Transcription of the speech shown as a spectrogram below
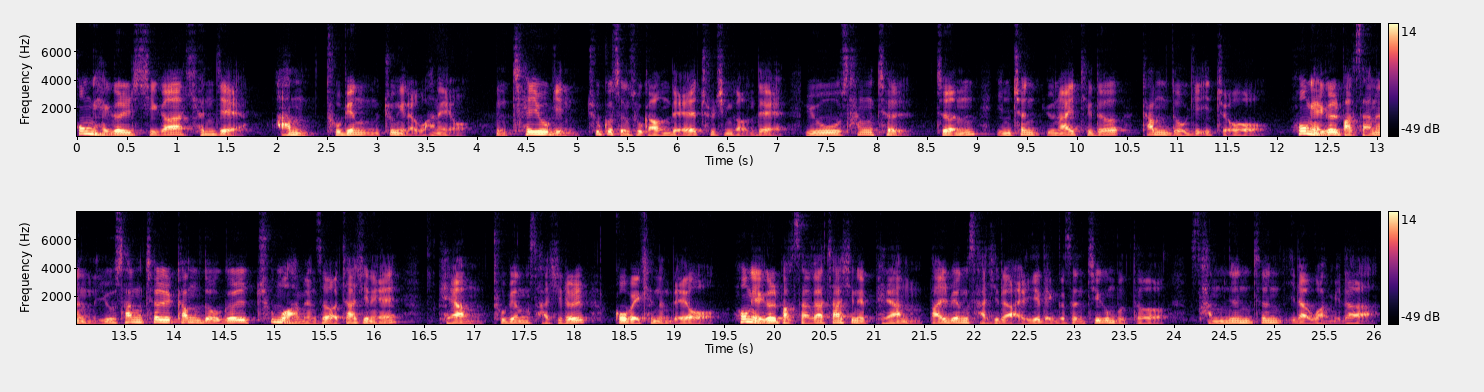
홍해글 씨가 현재 암 투병 중이라고 하네요. 체육인 축구선수 가운데 출신 가운데 유상철 전 인천 유나이티드 감독이 있죠. 홍해글 박사는 유상철 감독을 추모하면서 자신의 폐암 투병 사실을 고백했는데요. 홍해글 박사가 자신의 폐암 발병 사실을 알게 된 것은 지금부터 3년 전이라고 합니다.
